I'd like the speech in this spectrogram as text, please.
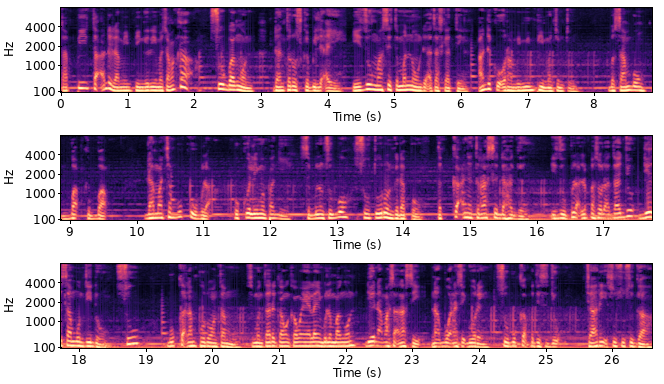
Tapi tak adalah mimpi ngeri macam akak. Su bangun dan terus ke bilik air. Izu masih termenung di atas katil. Ada orang bermimpi macam tu? Bersambung bab ke bab. Dah macam buku pula. Pukul 5 pagi. Sebelum subuh Su turun ke dapur. Tekaknya terasa dahaga Izu pula lepas solat tahajud Dia sambung tidur. Su buka lampu ruang tamu. Sementara kawan-kawan yang lain belum bangun Dia nak masak nasi Nak buat nasi goreng. Su buka peti sejuk Cari susu segar.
